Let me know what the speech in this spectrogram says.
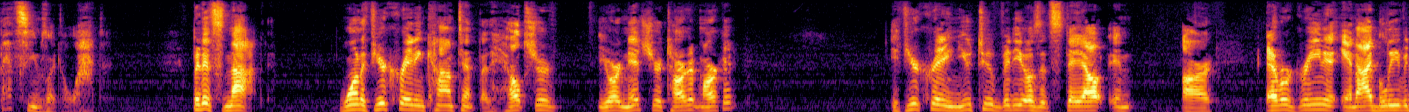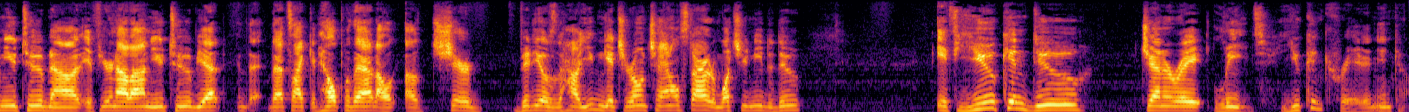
That seems like a lot. But it's not. One, if you're creating content that helps your, your niche, your target market, if you're creating YouTube videos that stay out and are evergreen, and I believe in YouTube. Now, if you're not on YouTube yet, that's I can help with that. I'll, I'll share videos on how you can get your own channel started and what you need to do. If you can do generate leads, you can create an income.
